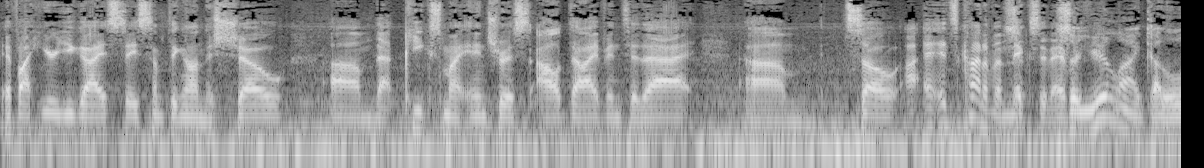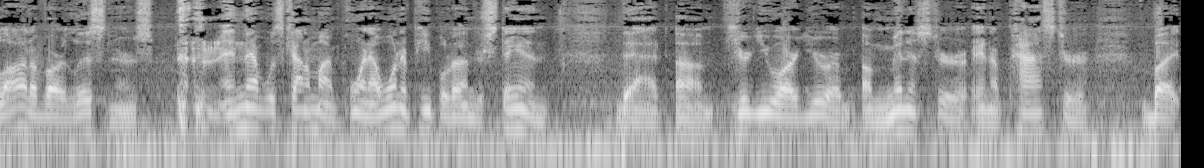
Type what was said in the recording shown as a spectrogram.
If I hear you guys say something on the show um, that piques my interest, I'll dive into that. Um, so I, it's kind of a mix of everything. So you're like a lot of our listeners, and that was kind of my point. I wanted people to understand that um, here you are, you're a, a minister and a pastor, but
